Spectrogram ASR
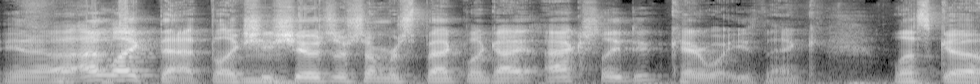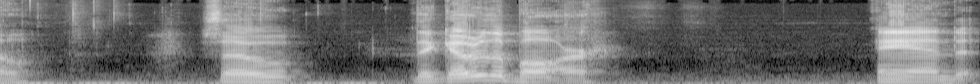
You know, I like that. Like she mm. shows her some respect. Like I actually do care what you think. Let's go. So they go to the bar and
